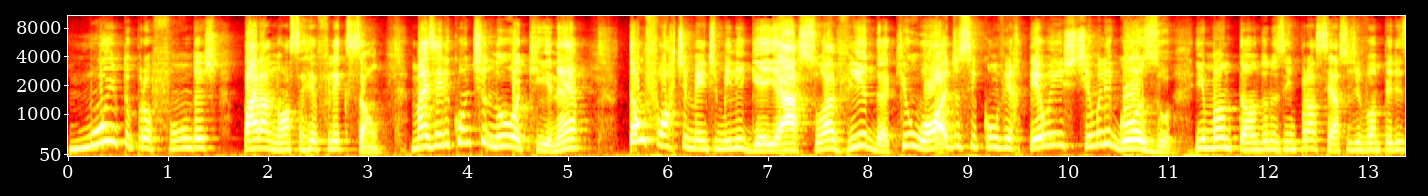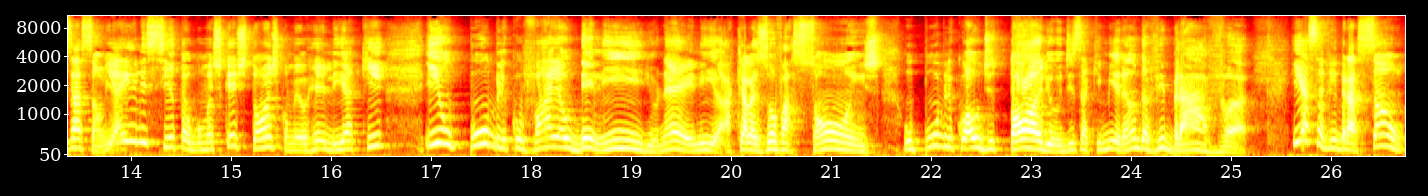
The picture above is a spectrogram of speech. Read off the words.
muito profundas para a nossa reflexão. Mas ele continua aqui, né? Tão fortemente me liguei à sua vida que o ódio se converteu em estímulo e gozo, e mantendo-nos em processo de vampirização. E aí ele cita algumas questões, como eu reli aqui, e o público vai ao delírio, né? Ele, aquelas ovações, o público auditório, diz aqui Miranda, vibrava. E essa vibração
